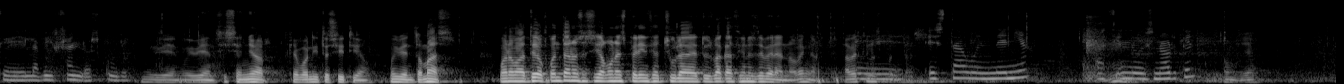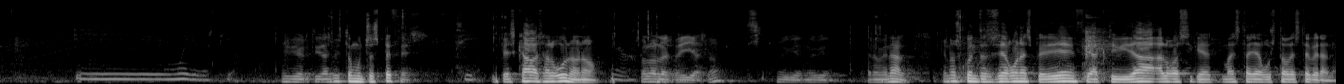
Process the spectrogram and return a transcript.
que la Virgen los cure. Muy bien, muy bien. Sí, señor. Qué bonito sitio. Muy bien, Tomás. Bueno, Mateo, cuéntanos así alguna experiencia chula de tus vacaciones de verano. Venga, a ver qué nos Eh, cuentas. he estado en Denia haciendo snorkel Vamos ya. y muy divertido. Muy divertido. ¿Has visto muchos peces? Sí. ¿Y pescabas alguno o no? No. Solo los veías, ¿no? Sí. Muy bien, muy bien. Fenomenal. ¿Qué nos cuentas? ¿Si alguna experiencia, actividad, algo así que más te haya gustado de este verano?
